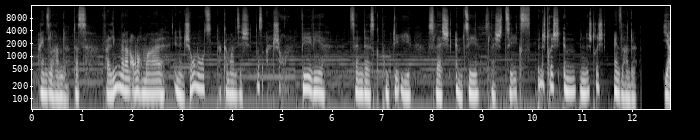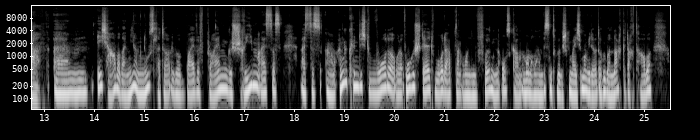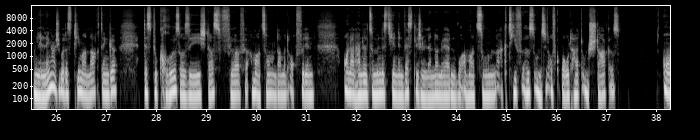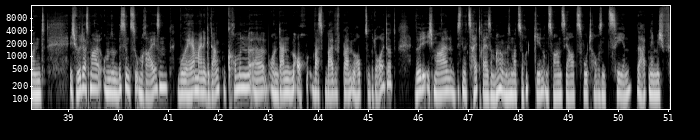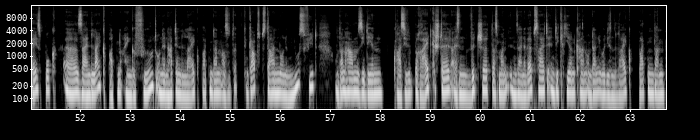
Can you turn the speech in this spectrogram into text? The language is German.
Einzelhandel. Das verlinken wir dann auch nochmal in den Show Notes. Da kann man sich das anschauen. www.zendesk.de slash mc slash cx im Einzelhandel. Ja, ähm, ich habe bei mir im Newsletter über Buy with Prime geschrieben, als das, als das äh, angekündigt wurde oder vorgestellt wurde, habe dann auch in den folgenden Ausgaben immer noch mal ein bisschen drüber geschrieben, weil ich immer wieder darüber nachgedacht habe. Und je länger ich über das Thema nachdenke, desto größer sehe ich das für, für Amazon und damit auch für den Onlinehandel, zumindest hier in den westlichen Ländern werden, wo Amazon aktiv ist und sich aufgebaut hat und stark ist. Und ich würde das mal, um so ein bisschen zu umreißen, woher meine Gedanken kommen äh, und dann auch, was with Prime überhaupt so bedeutet, würde ich mal ein bisschen eine Zeitreise machen, ein bisschen mal zurückgehen und zwar ins Jahr 2010. Da hat nämlich Facebook äh, seinen Like-Button eingeführt und den hat den Like-Button dann, also den gab es bis dahin nur im Newsfeed und dann haben sie den quasi bereitgestellt als ein Widget, das man in seine Webseite integrieren kann und dann über diesen Like-Button dann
